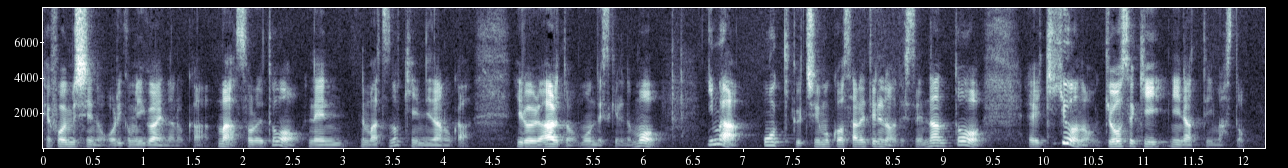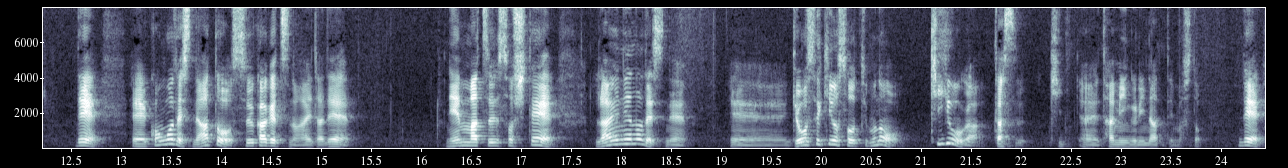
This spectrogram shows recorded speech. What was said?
FOMC の織り込み具合なのかまあそれとも年末の金利なのかいろいろあると思うんですけれども今大きく注目をされているのはですねなんと企業の業績になっていますと。で今後ですねあと数ヶ月の間で年末そして来年のですねえ業績予想というものを企業が出すタイミングになっていますと。で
